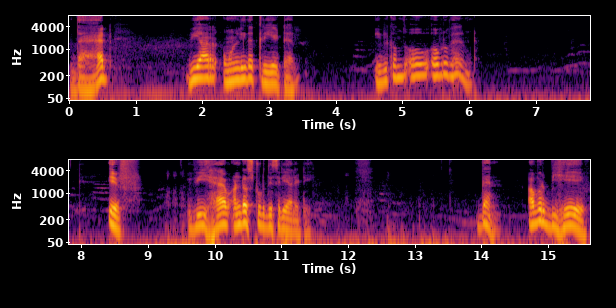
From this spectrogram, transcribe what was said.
that we are only the creator, we become o- overwhelmed. If we have understood this reality, then our behave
